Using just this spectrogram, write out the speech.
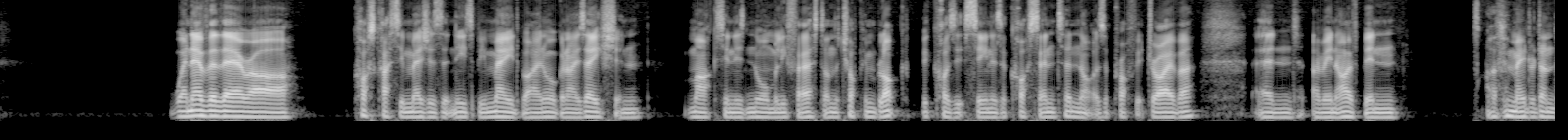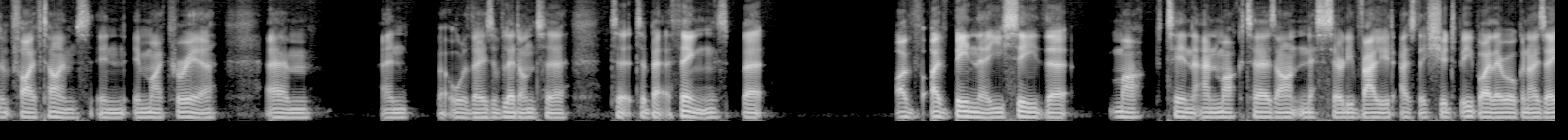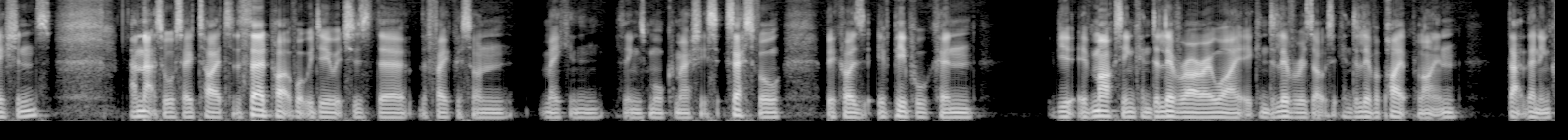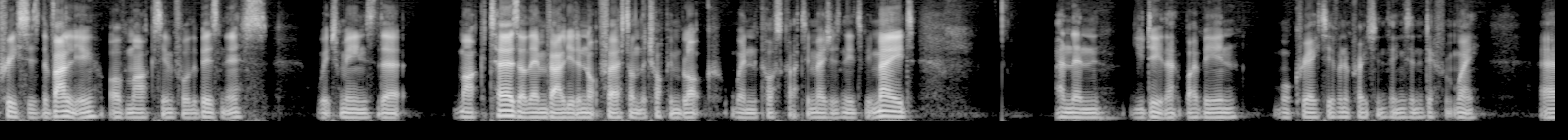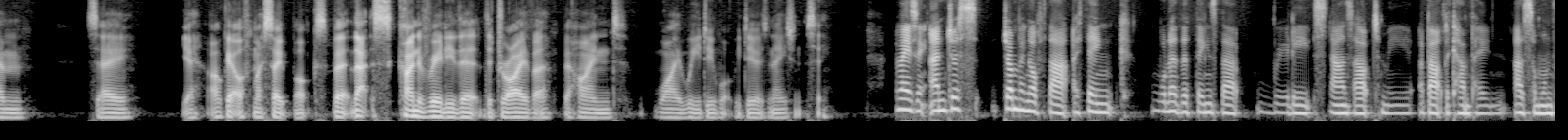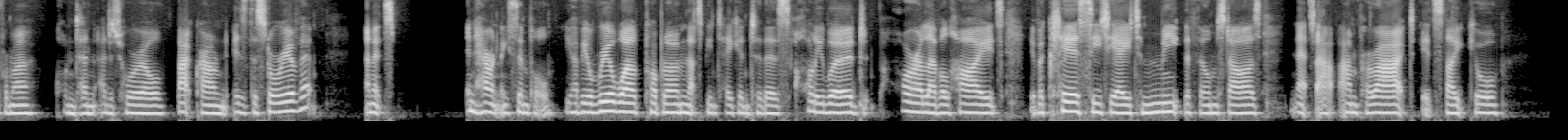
whenever there are cost cutting measures that need to be made by an organization, marketing is normally first on the chopping block because it's seen as a cost center, not as a profit driver. And I mean, I've been I've been made redundant five times in in my career, um, and but all of those have led on to, to to better things. But I've I've been there. You see that marketing and marketers aren't necessarily valued as they should be by their organizations. And that's also tied to the third part of what we do which is the the focus on making things more commercially successful. Because if people can if, you, if marketing can deliver ROI it can deliver results it can deliver pipeline that then increases the value of marketing for the business which means that marketers are then valued and not first on the chopping block when cost cutting measures need to be made and then you do that by being more creative and approaching things in a different way. Um, so yeah, I'll get off my soapbox, but that's kind of really the the driver behind why we do what we do as an agency. Amazing. And just jumping off that, I think one of the things that really stands out to me about the campaign as someone from a content editorial background is the story of it. And it's inherently simple. You have your real world problem that's been taken to this Hollywood horror level height. You have a clear CTA to meet the film stars, NetApp and Proact. It's like your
